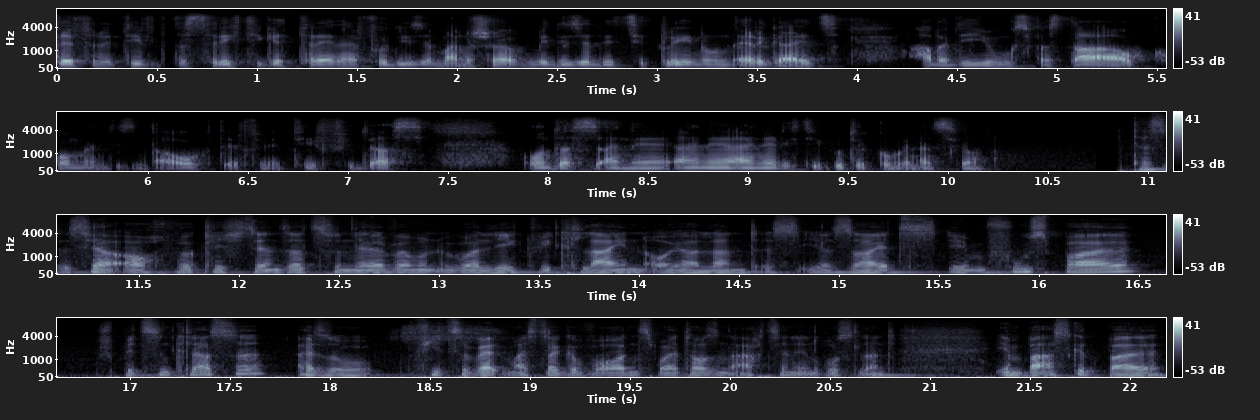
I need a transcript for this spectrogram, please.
definitiv das richtige Trainer für diese Mannschaft mit dieser Disziplin und Ehrgeiz. Aber die Jungs, was da auch kommen, die sind auch definitiv für das. Und das ist eine, eine, eine richtig gute Kombination. Das ist ja auch wirklich sensationell, wenn man überlegt, wie klein euer Land ist. Ihr seid im Fußball Spitzenklasse, also Vize-Weltmeister geworden 2018 in Russland. Im Basketball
